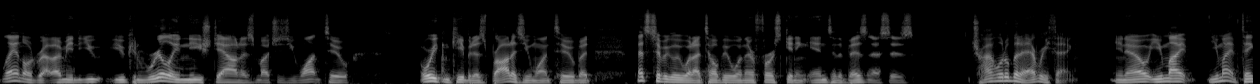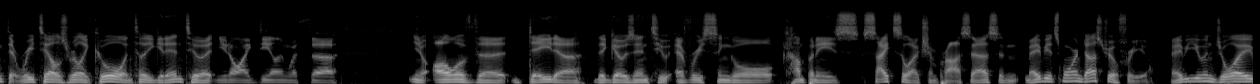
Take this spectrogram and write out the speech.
landlord rep. I mean, you you can really niche down as much as you want to, or you can keep it as broad as you want to. But that's typically what I tell people when they're first getting into the business is try a little bit of everything. You know, you might you might think that retail is really cool until you get into it and you don't like dealing with the you know all of the data that goes into every single company's site selection process and maybe it's more industrial for you. Maybe you enjoy,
